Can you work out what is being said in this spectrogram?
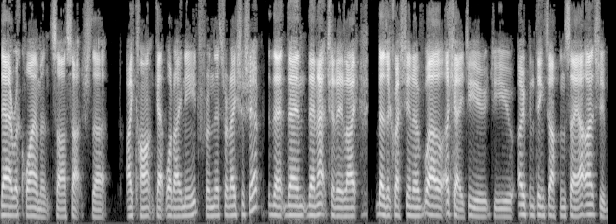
their requirements are such that I can't get what I need from this relationship, then then then actually like there's a question of well, okay, do you do you open things up and say oh, actually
